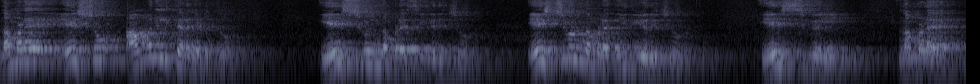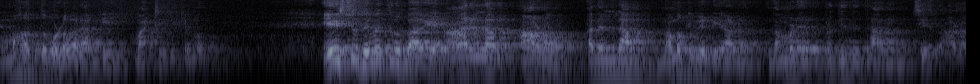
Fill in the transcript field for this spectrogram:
നമ്മളെ യേശു അവനിൽ തിരഞ്ഞെടുത്തു. യേശുവിൽ നമ്മളെ സ്വീകരിച്ചു. യേശുവിൽ നമ്മളെ നീതീകരിച്ചു. യേശുവിൽ നമ്മളെ മഹത്വമുള്ളവരാക്കി മാറ്റിയിരിക്കുന്നു. യേശു ദൈവത്തിന് മുമ്പാകെ ആരെല്ലാം ആണോ അതെല്ലാം നമുക്ക് വേണ്ടിയാണ് നമ്മളെ പ്രതിനിധാനം ചെയ്യുന്നതാണ്.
